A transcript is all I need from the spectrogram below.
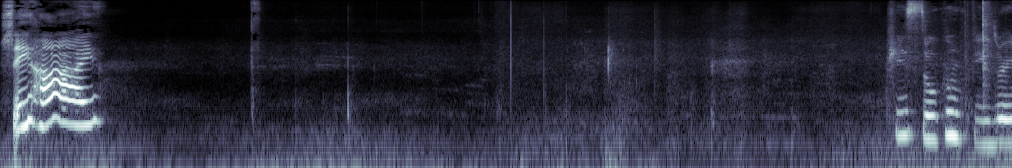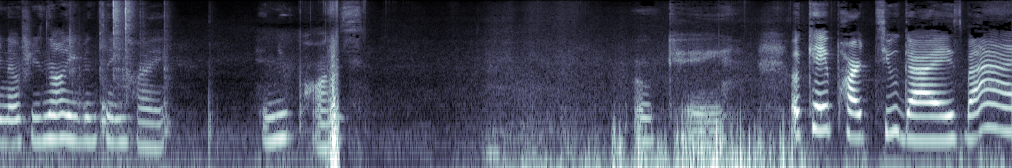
Say hi. She's so confused right now. She's not even saying hi. Can you pause? Okay. Okay, part two, guys. Bye.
